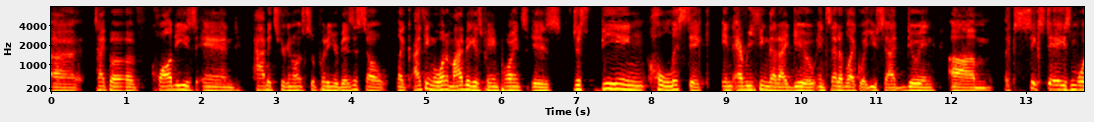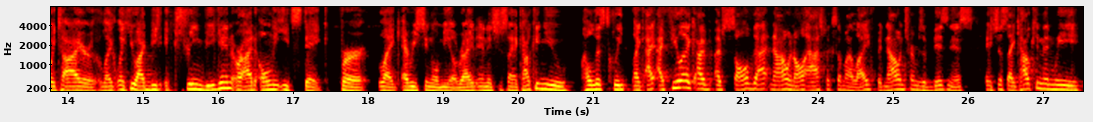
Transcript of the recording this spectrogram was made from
uh, type of qualities and habits you're going to also put in your business. So, like, I think one of my biggest pain points is just being holistic in everything that I do instead of like what you said, doing um, like six days Muay Thai or like like you, I'd be extreme vegan or I'd only eat steak for like every single meal, right? And it's just like, how can you holistically like I, I feel like I've I've solved that now in all aspects of my life, but now in terms of business, it's just like how can then we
